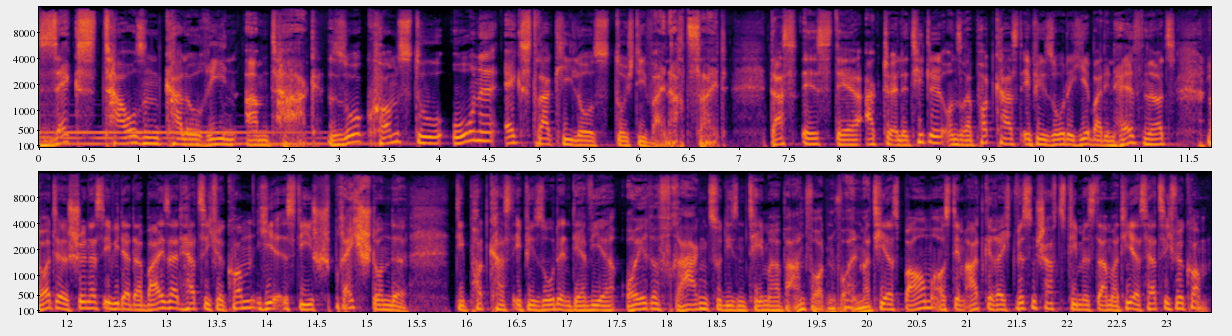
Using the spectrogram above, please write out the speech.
6000 Kalorien am Tag. So kommst du ohne extra Kilos durch die Weihnachtszeit. Das ist der aktuelle Titel unserer Podcast-Episode hier bei den Health Nerds. Leute, schön, dass ihr wieder dabei seid. Herzlich willkommen. Hier ist die Sprechstunde, die Podcast-Episode, in der wir eure Fragen zu diesem Thema beantworten wollen. Matthias Baum aus dem Artgerecht Wissenschaftsteam ist da. Matthias, herzlich willkommen.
